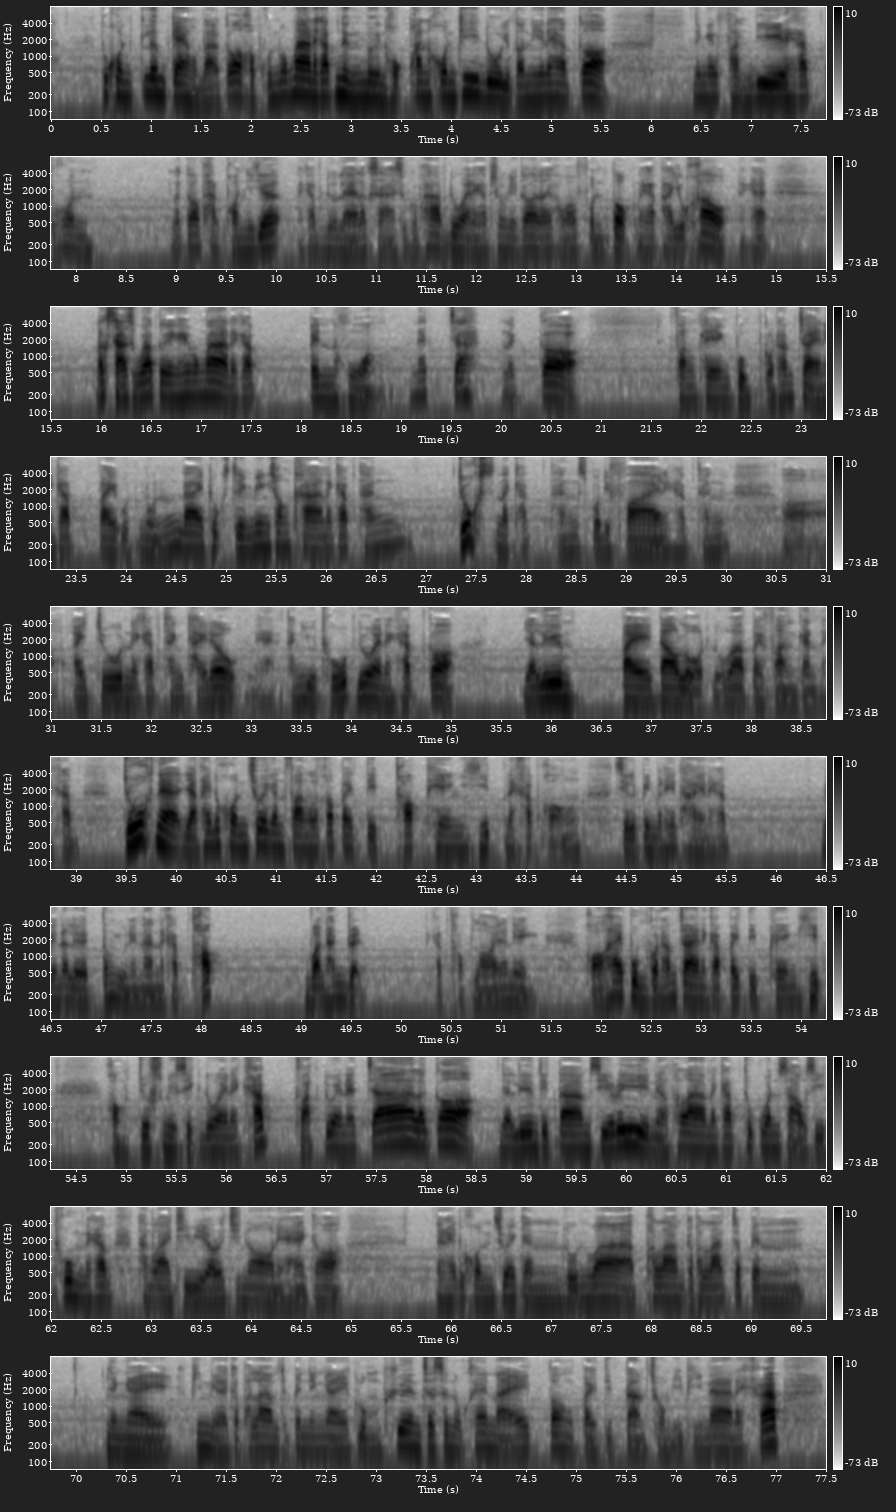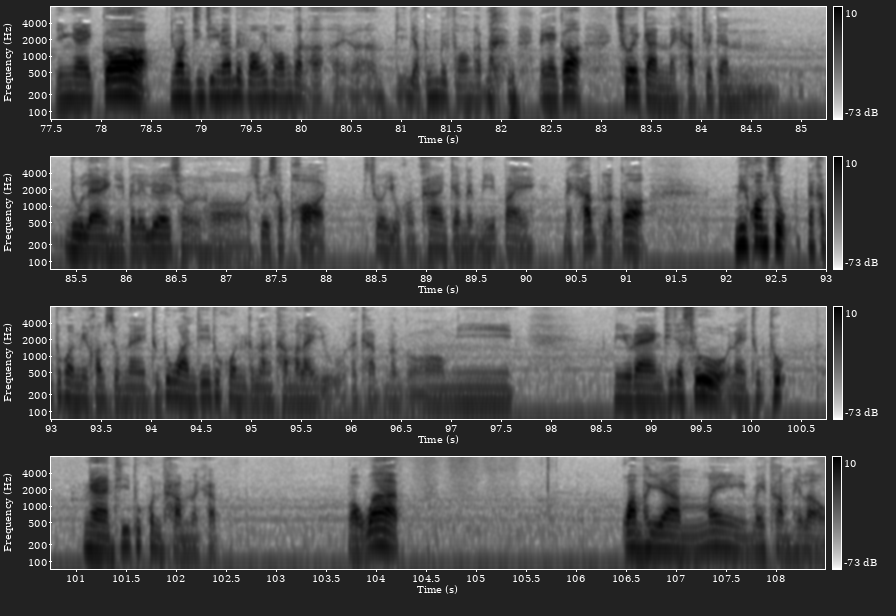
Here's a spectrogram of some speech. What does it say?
ทุกคนเริ่มแกงผมแล้ว ก็ขอบคุณมากๆนะครับหนึ่งหมื่นหกพันคนที่ดูอยู่ตอนนี้นะครับ ก็ยังไงฝันดีนะครับ ทุกคน แล้วก็พักผ่อนเยอะๆนะครับดูแลรักษาสุขภาพด้วยนะครับ ช่วงนี้ก็ได้ข่าวว่าฝนตกนะครับ พายุเข้านะครับรักษาสุขภาพตัวเองให้มากๆนะครับ เป็นห่วงนะจ๊ะแล้วก็ฟังเพลงปุ่มกดห้ามใจนะครับ ไปอุดหนุนได้ทุกสตรีมมิ่งช่องทางนะครับ ทั้ง j u x นะครับ ทั้ง Spotify นะครับ ทั้งไอจูนนะครับ ทั้ง Tidal นะฮะทั้ง YouTube ด้วยนะครับ ก็อย่าลืม ไปดาวน์โหลดหรือว่าไปฟังกันนะครับจู๊กเนี่ยอยากให้ทุกคนช่วยกันฟังแล้วก็ไปติดท็อปเพลงฮิตนะครับของศิลปินประเทศไทยนะครับเบนอเลร์ต้องอยู่ในนั้นนะครับท็อป100นะครับท็อปร้อยนั่นเอง ขอให้ปุ่มกดห้ามใจนะครับ ไปติดเพลงฮิตของ j u x Music ด้วยนะครับ ฝากด้วยนะจ๊ะ แล้วก็อย่าลืมติดตามซีรีส์เหนือพระรามนะครับ ทุกวันเสาร์สี่ทุ่มนะครับ ทางไลน์ทีวีออริจินอลเนี่ยฮะก็ อยากให้ทุกคนช่วยกันลุ้นว่าพระรามกับพระลักษณ์จะเป็นยังไง พี่เหนือกับพระรามจะเป็นยังไง กลุ่มเพื่อนจะสนุกแค่ไหนต้องไปติดตามชม EP หน้านะครับ ยังไงก็งอนจริง ๆ นะไปฟ้องพี่พร้อมก่อนเอออย่าเพิ่งไปฟ้องครับ ยังไงก็ช่วยกันนะครับ ช่วยกันดูแลอย่างนี้ไปเรื่อยๆ ช่วยช่วยซัพพอร์ตช่วยอยู่ข้างๆกันแบบนี้ไปนะครับ แล้วก็ มีความสุขนะครับทุกคนมีความสุขในทุกๆวันที่ทุกคนกำลังทำอะไรอยู่นะครับ แล้วก็มีมีแรงที่จะสู้ในทุกๆงานที่ทุกคนทำนะครับ บอกว่า ความพยายามไม่ไม่ทำให้เรา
